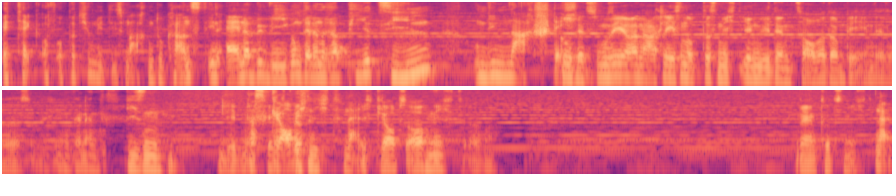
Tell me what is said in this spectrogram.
Attack of Opportunities machen. Du kannst in einer Bewegung deinen Rapier ziehen und ihn nachstechen. Gut, jetzt muss ich aber nachlesen, ob das nicht irgendwie den Zauber dann beendet oder so. Irgendeinen fiesen Nebeneffekt das glaube ich nicht, nein. Ich glaube es auch nicht. Aber Nein, tut's nicht. nein,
